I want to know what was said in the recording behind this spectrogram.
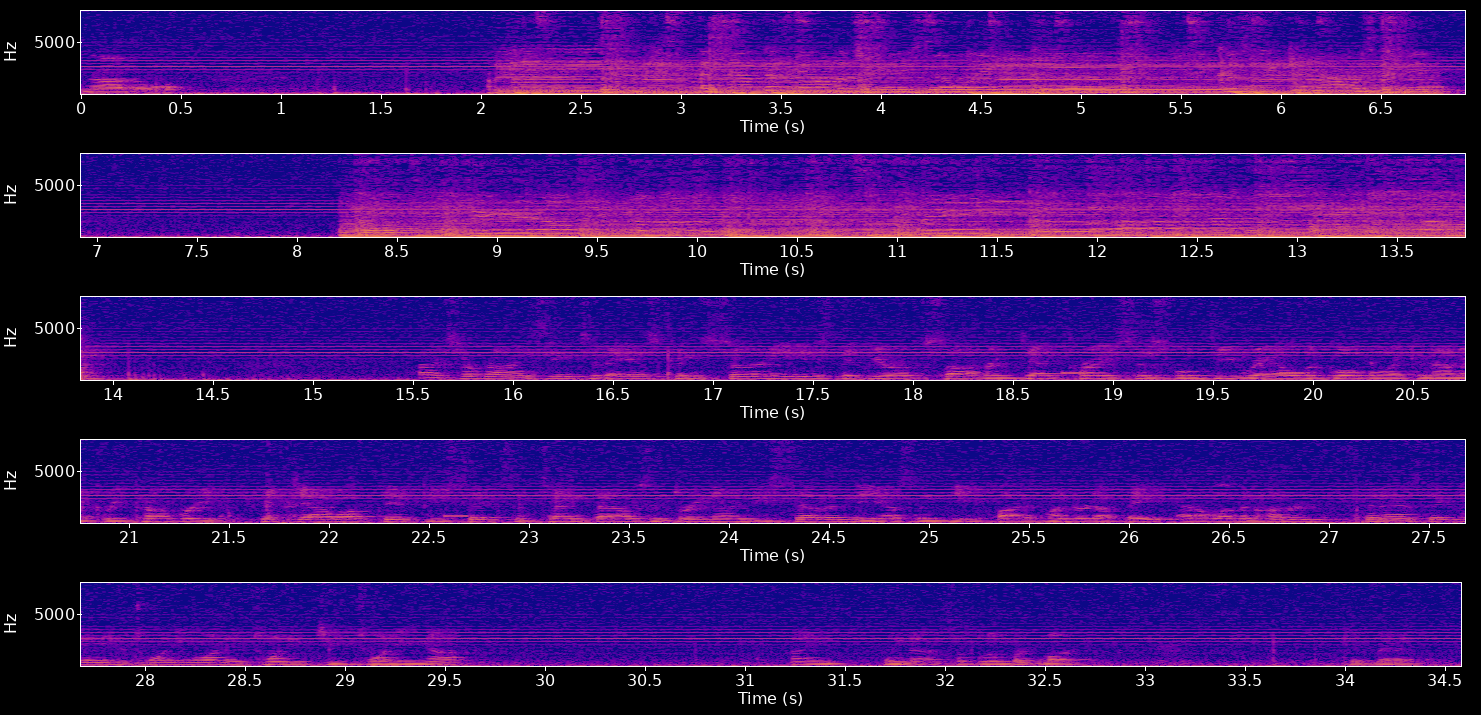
not over. Rising today as concern is that Europe's sovereign debt crisis will derail the global economic recovery. The Dow up 56 at 10,397. The S&P 500 up 8 at 1100. The Nasdaq gaining 21 at 2229. And that's a Bloomberg market minute.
